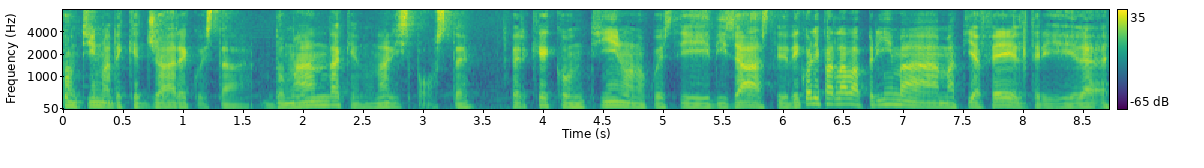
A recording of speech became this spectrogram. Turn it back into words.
continua ad echeggiare questa domanda che non ha risposte. Perché continuano questi disastri, dei quali parlava prima Mattia Feltri, la,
